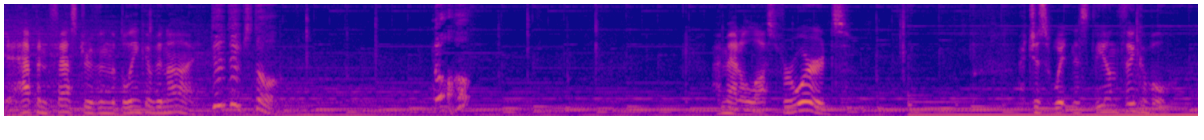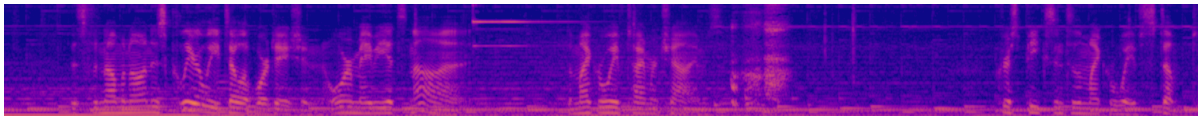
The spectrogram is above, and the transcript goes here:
It happened faster than the blink of an eye. I'm at a loss for words. I just witnessed the unthinkable. This phenomenon is clearly teleportation, or maybe it's not microwave timer chimes. Chris peeks into the microwave, stumped.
